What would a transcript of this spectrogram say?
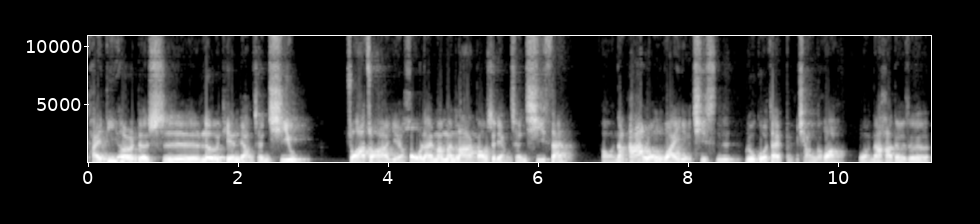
排第二的是乐天两成七五，爪爪也后来慢慢拉高是两成七三。哦，那阿龙外野其实如果再补强的话，哇，那他的这个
